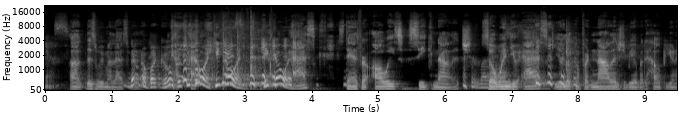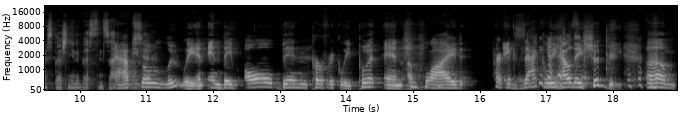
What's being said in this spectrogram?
Yes. Uh, this will be my last No, one. no, but go. Keep going. Keep Yes. going. Keep going. Ask stands for always seek knowledge. So it. when you ask, you're looking for knowledge to be able to help you and especially in the best inside. Absolutely. And and they've all been perfectly put and applied Perfect. exactly how they should be. Um,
